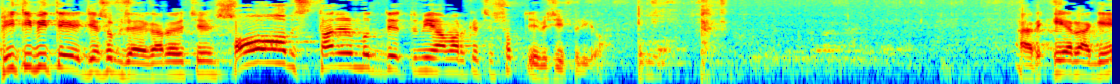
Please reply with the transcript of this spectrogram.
পৃথিবীতে যেসব জায়গা রয়েছে, সব স্থানের মধ্যে তুমি আমার কাছে সবচেয়ে বেশি প্রিয়। আর এর আগে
